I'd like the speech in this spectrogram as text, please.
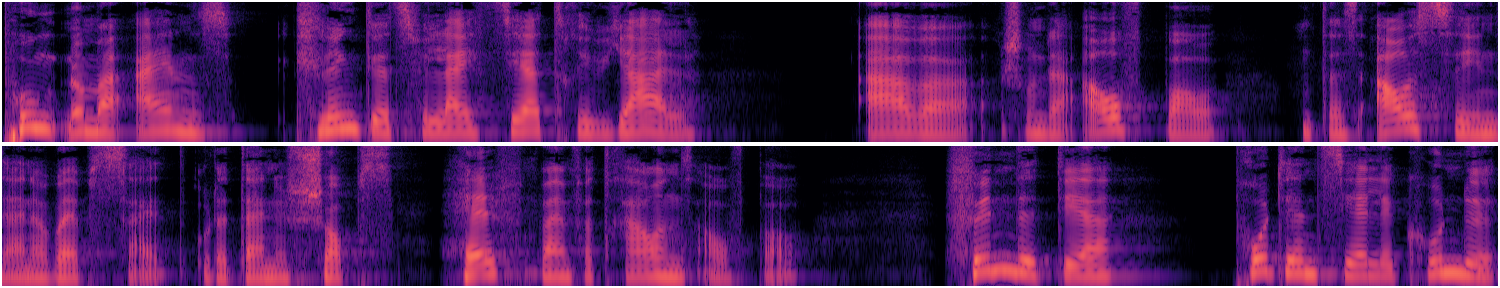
Punkt Nummer eins klingt jetzt vielleicht sehr trivial, aber schon der Aufbau und das Aussehen deiner Website oder deines Shops helfen beim Vertrauensaufbau. Findet der potenzielle Kunde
